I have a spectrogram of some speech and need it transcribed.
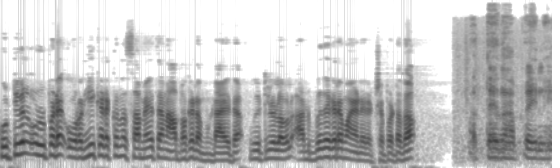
കുട്ടികൾ ഉൾപ്പെടെ ഉറങ്ങിക്കിടക്കുന്ന സമയത്താണ് അപകടം അപകടമുണ്ടായത് വീട്ടിലുള്ളവർ അത്ഭുതകരമായാണ് രക്ഷപ്പെട്ടത്. പത്ത് നാൽപ്പതിന്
